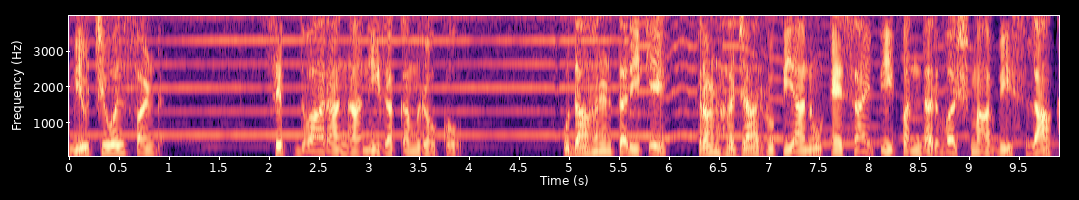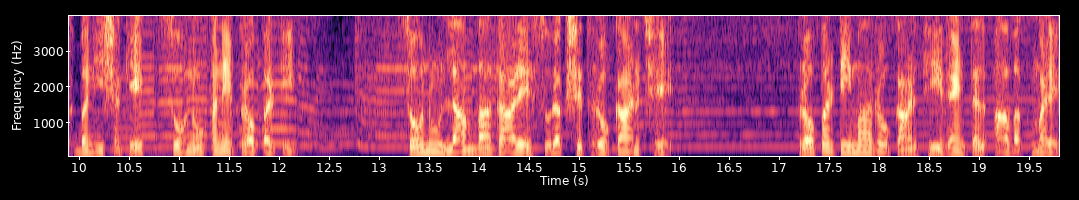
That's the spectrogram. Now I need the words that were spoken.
મ્યુચ્યુઅલ ફંડ. સિપ દ્વારા નાની રકમ રોકો. ઉદાહરણ તરીકે, ત્રણ હજાર રૂપિયાનું એસઆઈપી પંદર વર્ષમાં વીસ લાખ બની શકે સોનું અને પ્રોપર્ટી. સોનું લાંબા ગાળે સુરક્ષિત રોકાણ છે. પ્રોપર્ટીમાં રોકાણથી રેન્ટલ આવક મળે.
